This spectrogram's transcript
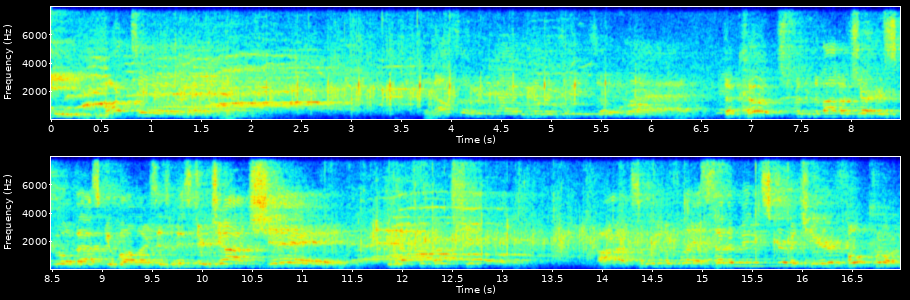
Martin. And also here tonight is number three, Zoe Ladd. The coach for the Nevada Charter School basketballers is Mr. John Shea. Give it up for Coach Shea. All right, so we're going to play a seven-minute scrimmage here, full court.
